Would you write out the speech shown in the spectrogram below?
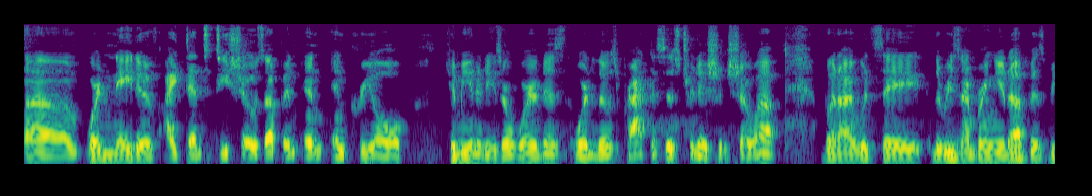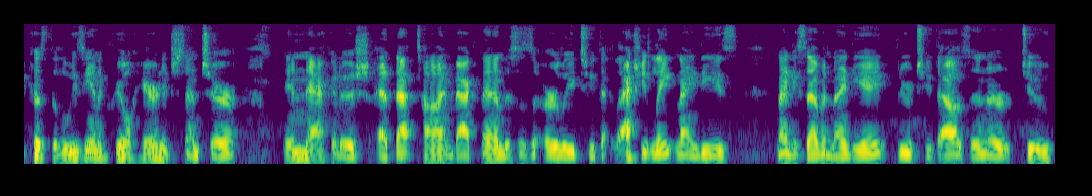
uh, where Native identity shows up in, in, in Creole communities or where does where do those practices traditions show up but i would say the reason i'm bringing it up is because the louisiana creole heritage center in natchitoches at that time back then this is the early two actually late 90s 97 98 through 2000 or 2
